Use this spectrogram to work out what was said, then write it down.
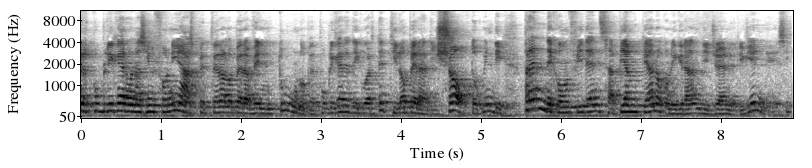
Per pubblicare una sinfonia aspetterà l'opera 21, per pubblicare dei quartetti l'opera 18, quindi prende confidenza pian piano con i grandi generi viennesi,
